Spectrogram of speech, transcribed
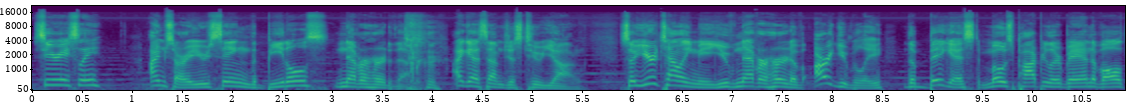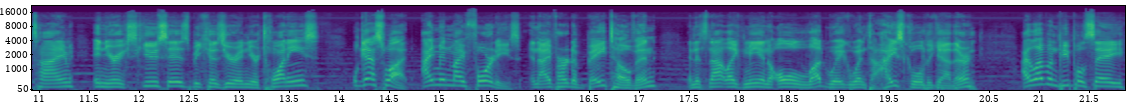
seriously? I'm sorry, you're saying the Beatles? Never heard of them. I guess I'm just too young. So you're telling me you've never heard of arguably the biggest, most popular band of all time, and your excuse is because you're in your 20s? Well, guess what? I'm in my 40s, and I've heard of Beethoven, and it's not like me and old Ludwig went to high school together. I love when people say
